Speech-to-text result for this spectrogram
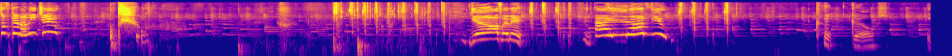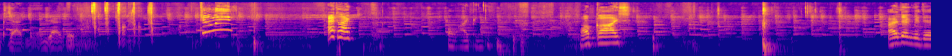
Don't forget about me too! Get off of me! I love you! Girls. Exactly, exactly. Julie! Hi, Clyde. Oh, hi, Pinky. Well, guys. I think we did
